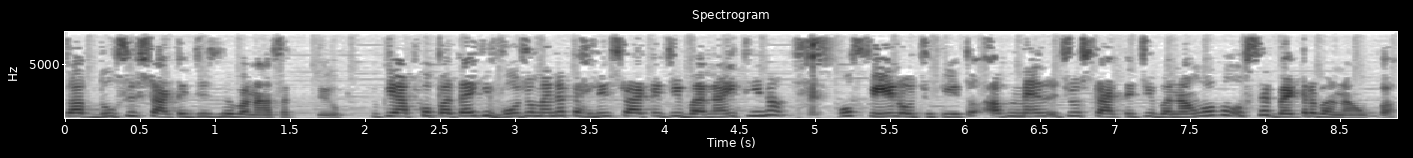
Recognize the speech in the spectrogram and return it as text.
तो आप दूसरी स्ट्रैटेजीज भी बना सकते हो। क्योंकि आपको पता है कि वो जो मैंने पहली स्ट्रैटेजी बनाई थी ना, वो फेल हो चुकी है। तो अब मैं जो स्ट्रैटेजी बनाऊँगा, वो उससे बेटर बनाऊँगा।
